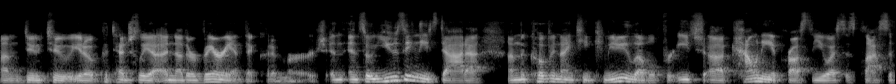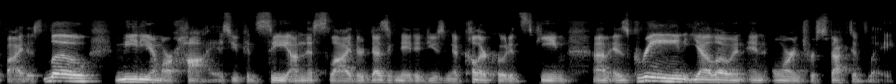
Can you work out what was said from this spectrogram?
um, due to, you know, potentially a, another variant that could emerge. And, and so using these data, um, the COVID-19 community level for each uh, county across the US is classified as low, medium, or high. As you can see on this slide, they're designated using a color-coded scheme um, as green, yellow, and, and orange respectively.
